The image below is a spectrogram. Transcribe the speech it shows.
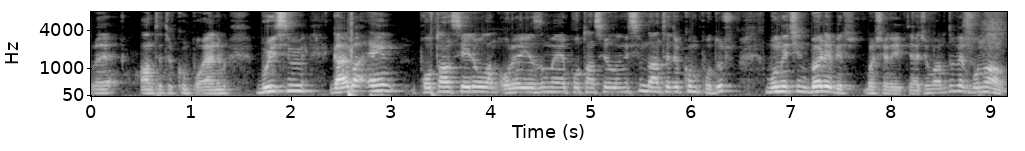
ve Antetokounmpo. Yani bu isim galiba en potansiyeli olan, oraya yazılmaya potansiyeli olan isim de Antetokounmpo'dur. Bunun için böyle bir başarıya ihtiyacı vardı ve bunu aldı.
